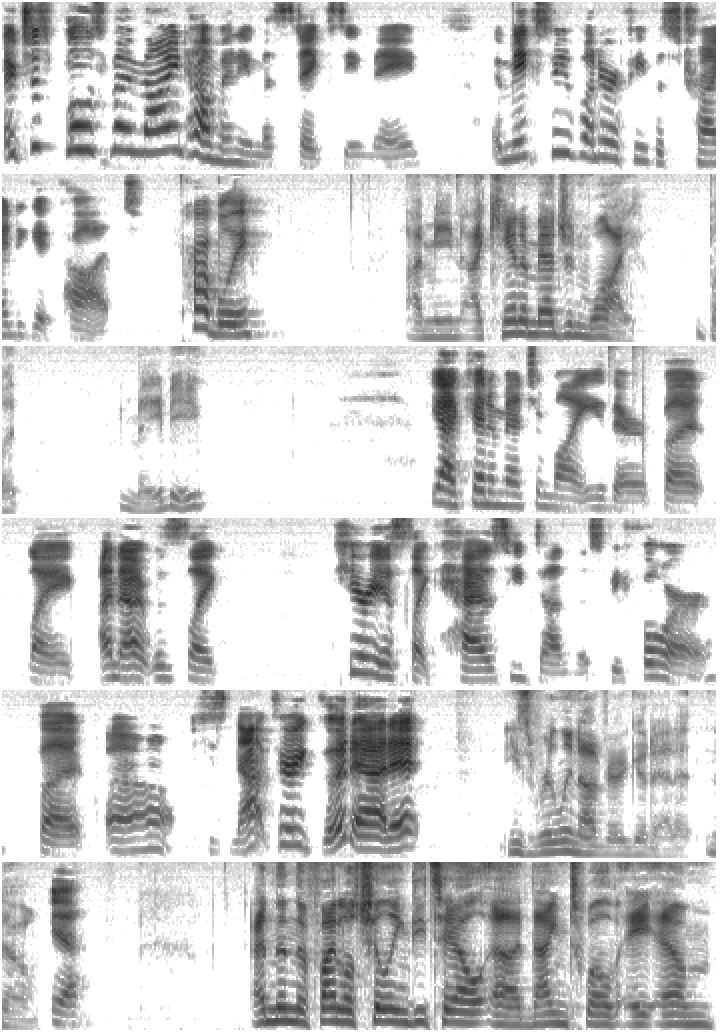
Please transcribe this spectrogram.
it just blows my mind how many mistakes he made. It makes me wonder if he was trying to get caught. Probably. I mean, I can't imagine why, but maybe. Yeah, I can't imagine why either, but like, and I was like curious, like, has he done this before? But uh, he's not very good at it. He's really not very good at it. No. Yeah. And then the final chilling detail, uh, 9:12 a.m.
